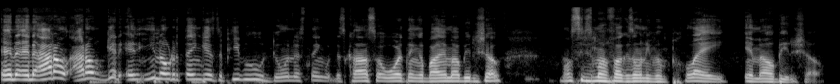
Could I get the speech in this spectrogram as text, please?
And and I don't I don't get it. And you know the thing is the people who are doing this thing with this console war thing about MLB the show, most of these motherfuckers don't even play MLB the show.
